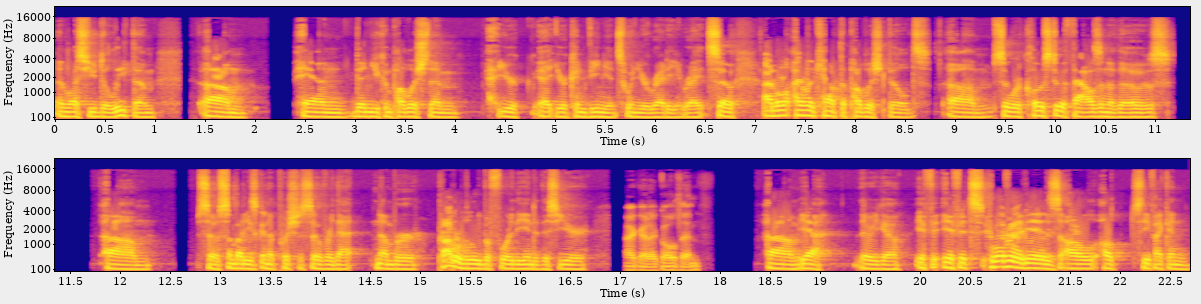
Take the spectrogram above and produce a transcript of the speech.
unless you delete them, um, and then you can publish them at your at your convenience when you're ready, right? So I will I only count the published builds. Um, so we're close to a thousand of those. Um, so somebody's going to push us over that number probably before the end of this year. I got a goal then. Um, yeah, there you go. If if it's whoever it is, I'll I'll see if I can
